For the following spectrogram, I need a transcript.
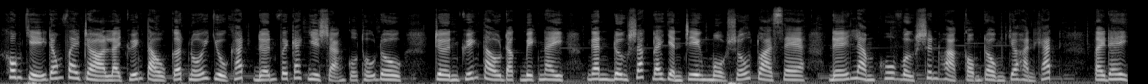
Không chỉ đóng vai trò là chuyến tàu kết nối du khách đến với các di sản của thủ đô, trên chuyến tàu đặc biệt này, ngành đường sắt đã dành riêng một số toa xe để làm khu vực sinh hoạt cộng đồng cho hành khách. Tại đây,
